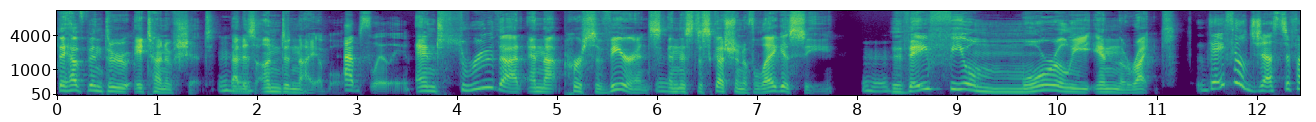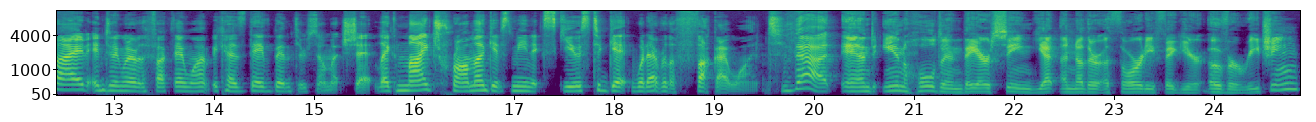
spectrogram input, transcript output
they have been through a ton of shit. That Mhm. is undeniable. Absolutely. And through that and that perseverance Mhm. and this discussion of legacy, Mhm. they feel morally in the right. They feel justified in doing whatever the fuck they want because they've been through so much shit. Like my trauma gives me an excuse to get whatever the fuck I want. That and in Holden, they are seeing yet another authority figure overreaching,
